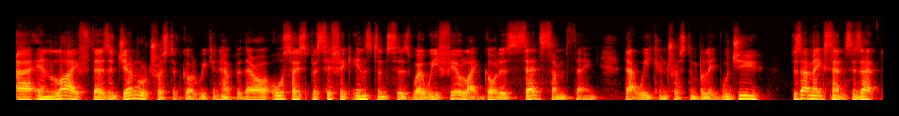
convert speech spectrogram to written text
uh, in life, there's a general trust of God we can have, but there are also specific instances where we feel like God has said something that we can trust and believe. Would you? Does that make sense? Is that?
